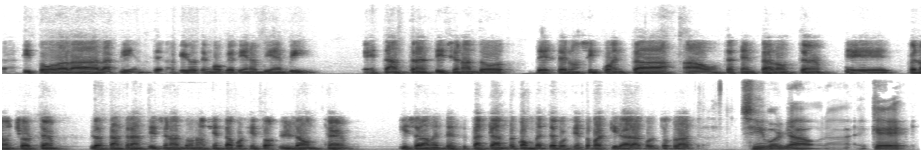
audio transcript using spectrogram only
casi toda la, la clientela que yo tengo que tiene BNB están transicionando de ser un 50 a un 60 long term, eh, perdón, short term, lo están transicionando a un 80% long term y solamente se están quedando con 20% para alquilar a corto plazo. Sí, porque ahora es que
